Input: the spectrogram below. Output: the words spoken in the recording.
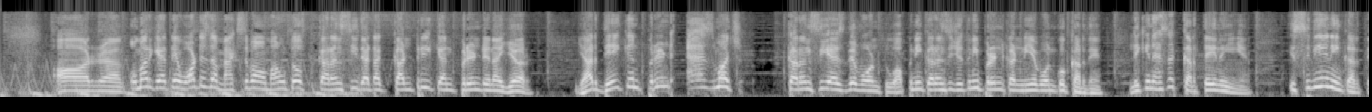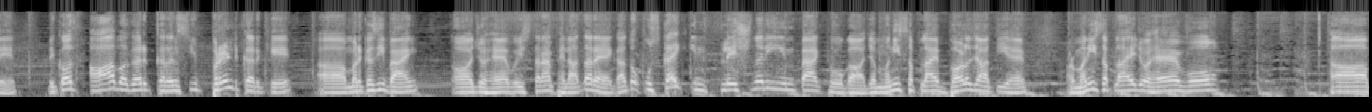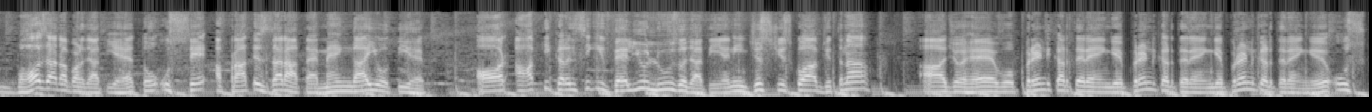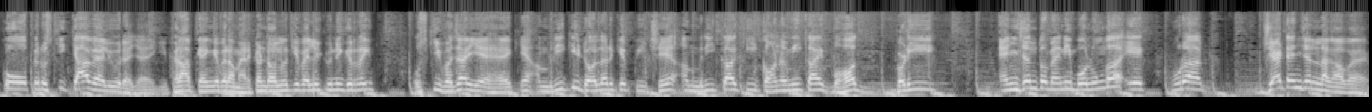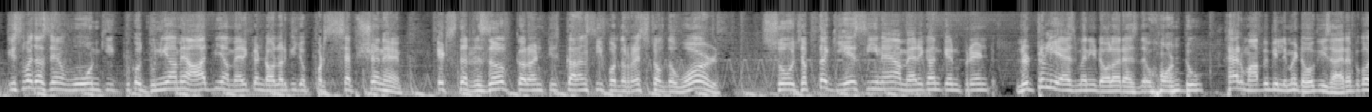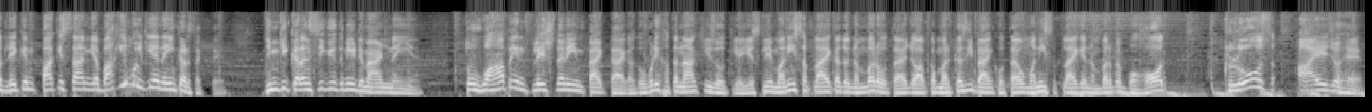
और uh, उमर कहते हैं what is the maximum amount of currency that a country can print in a year यार they can print as much currency as they want to अपनी currency जितनी print करनी है वो उनको कर दें। लेकिन ऐसा करते नहीं है। इसलिए नहीं करते बिकॉज़ आप अगर करेंसी प्रिंट करके मरकजी बैंक और जो है वो इस तरह फैलाता रहेगा तो उसका एक इन्फ्लेशनरी इम्पैक्ट होगा। जब मनी सप्लाई बढ़ जाती है और मनी सप्लाई जो है वो आ, बहुत ज़्यादा बढ़ जाती है तो उससे अफरात जर आता है महँगाई होती है और आपकी करेंसी की वैल्यू लूज हो जाती है। यानी जिस चीज़ को आप जितना आ, जो है वो प्रिंट करते रहेंगे प्रिंट करते रहेंगे प्रिंट करते रहेंगे उसको फिर उसकी क्या वैल्यू रह जाएगी? फिर आप कहेंगे फिर अमेरिकन डॉलर की वैल्यू क्यों नहीं गिर रही? उसकी वजह यह है कि अमरीकी डॉलर के पीछे अमरीका की इकोनॉमी का एक बहुत बड़ी इंजन तो मैं नहीं बोलूँगा एक पूरा जेट इंजन लगा हुआ है। इस वजह से वो उनकी क्योंकि दुनिया में आज भी अमेरिकन डॉलर की जो परसेप्शन है it's the reserve currency for the rest of the world so जब तक ये सीन है American can print literally as many dollar as they want to खैर, वहाँ पे भी लिमिट होगी ज़ाहिर है बिकॉज़ लेकिन पाकिस्तान या बाकी मुल्क ये नहीं कर सकते, जिनकी करेंसी की इतनी डिमांड नहीं है। तो वहाँ पे इन्फ्लेशनरी इंपैक्ट आएगा तो बड़ी खतरनाक चीज़ होती है। इसलिए मनी सप्लाई का जो नंबर होता है, जो आपका मरकजी बैंक होता है, वो मनी सप्लाई के नंबर पे बहुत क्लोज आए जो है,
